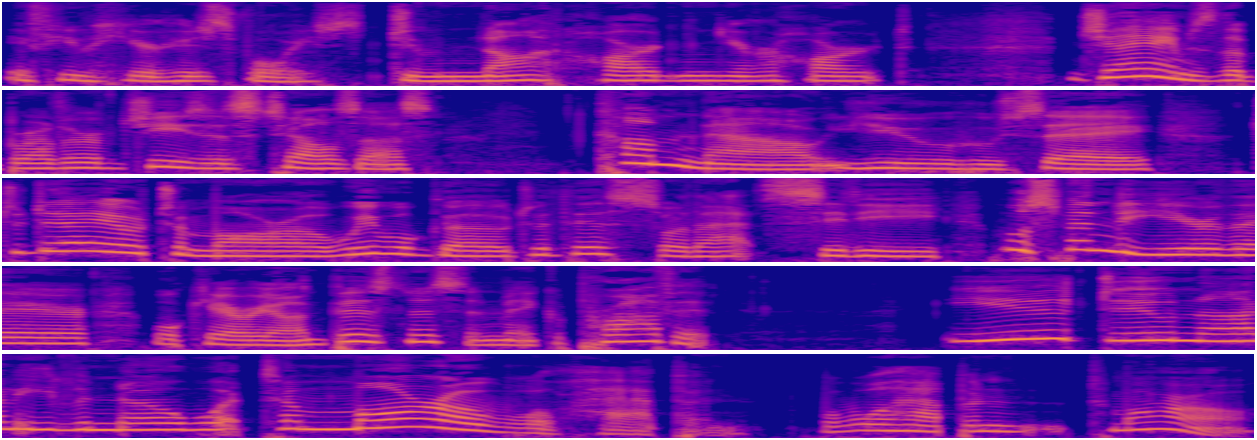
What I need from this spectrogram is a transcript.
if you hear His voice, do not harden your heart. James, the brother of Jesus, tells us, Come now, you who say, Today or tomorrow we will go to this or that city. We'll spend a year there. We'll carry on business and make a profit. You do not even know what tomorrow will happen. What will happen tomorrow?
